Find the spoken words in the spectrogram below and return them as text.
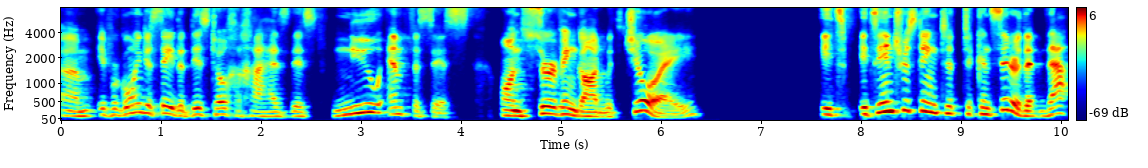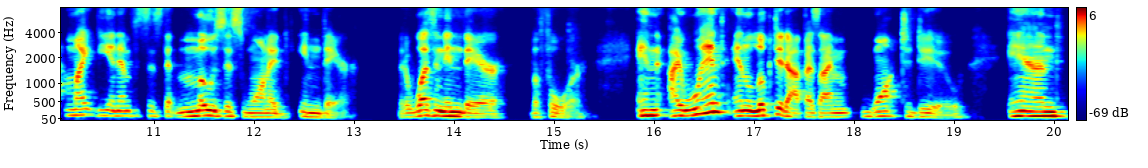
um, if we're going to say that this tochacha has this new emphasis on serving God with joy, it's it's interesting to, to consider that that might be an emphasis that Moses wanted in there, that it wasn't in there before. And I went and looked it up as I want to do, and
